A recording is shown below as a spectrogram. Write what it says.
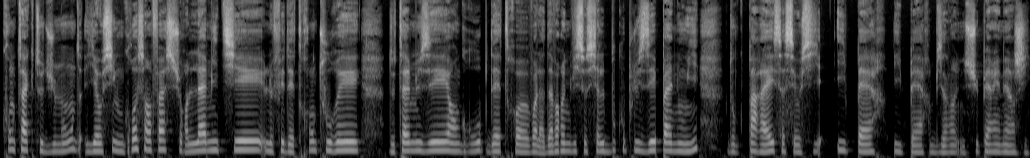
contacte du monde. Il y a aussi une grosse emphase sur l'amitié, le fait d'être entouré, de t'amuser en groupe, d'être voilà, d'avoir une vie sociale beaucoup plus épanouie. Donc pareil, ça c'est aussi hyper hyper bien, une super énergie.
